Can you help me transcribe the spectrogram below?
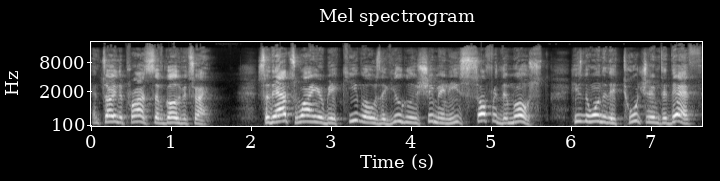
and starting the process of Galus Mitzrayim. So that's why Rabbi Akiva was the Gilgul Shimon. He suffered the most. He's the one that they tortured him to death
